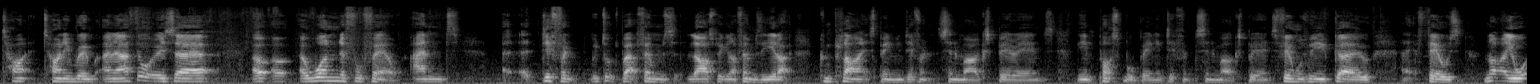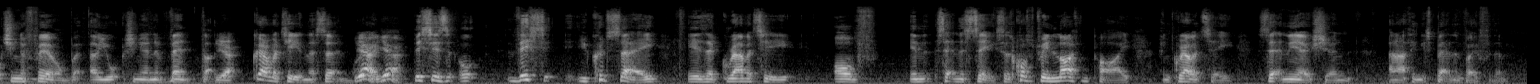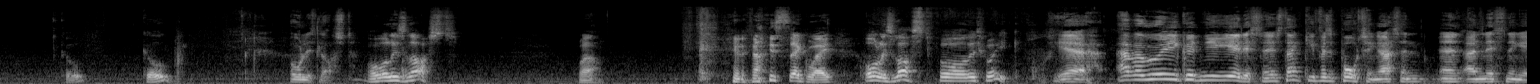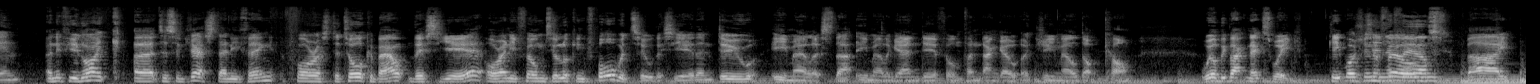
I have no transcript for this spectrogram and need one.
ti- tiny room. And I thought it was a a, a, wonderful film and a, a different. We talked about films last week in our films of the year, like Compliance being a different cinema experience, The Impossible being a different cinema experience. Films where you go and it feels not like you're watching a film, but are you watching an event? Like Yeah. Gravity in a certain way. Yeah, yeah. This is uh, this you could say is a Gravity of in set in the sea. So it's a cross between Life and Pi and Gravity set in the ocean, and I think it's better than both of them. Cool. Cool. All is lost. All is lost. Well, in a nice segue, all is lost for this week. Yeah. Have a really good New Year, listeners. Thank you for supporting us and, and, and listening in. And if you'd like uh, to suggest anything for us to talk about this year, or any films you're looking forward to this year, then do email us. That email again, dearfilmfandango at gmail.com. We'll be back next week. Keep watching the Watching the films. films. Bye.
